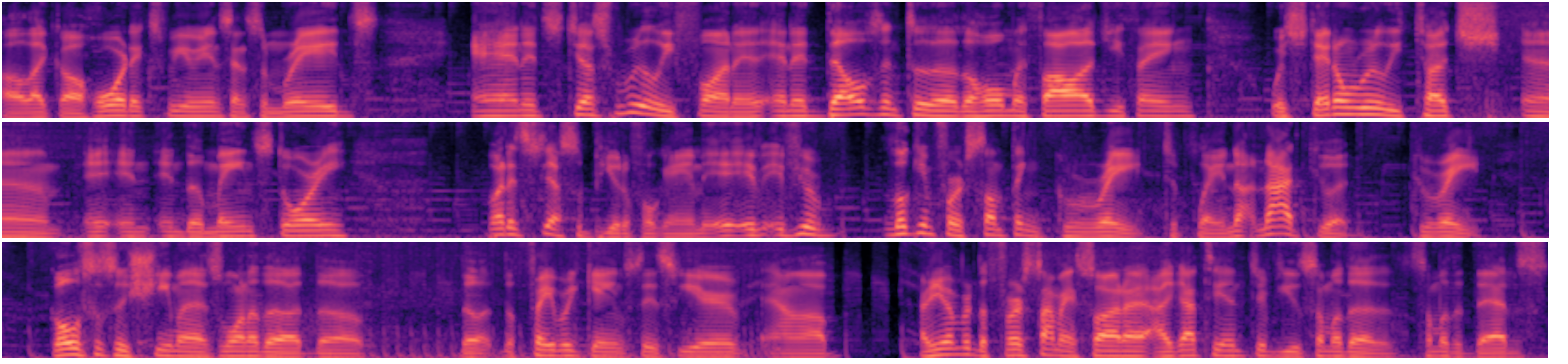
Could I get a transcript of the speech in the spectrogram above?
uh, like a horde experience and some raids, and it's just really fun and, and it delves into the, the whole mythology thing, which they don't really touch um, in in the main story, but it's just a beautiful game. If, if you're looking for something great to play, not not good, great. Ghost of Tsushima is one of the the, the, the favorite games this year. Uh, I remember the first time I saw it, I, got to interview some of the some of the devs,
